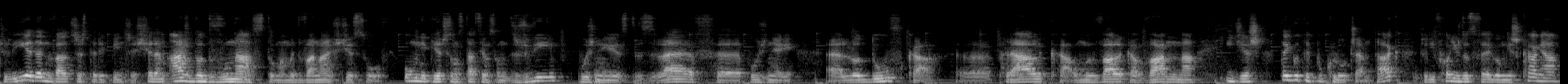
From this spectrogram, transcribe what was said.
Czyli 1, 2, 3, 4, 5, 6, 7, aż do 12 mamy 12 słów. U mnie pierwszą stacją są drzwi, później jest zlew, e, później e, lodówka, e, pralka, umywalka, wanna. Idziesz tego typu kluczem, tak? Czyli wchodzisz do swojego mieszkania,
